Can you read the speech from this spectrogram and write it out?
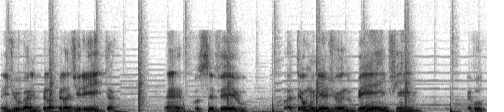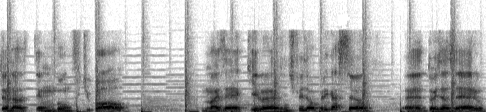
né, jogar ali pela, pela direita. É, você vê o, até o Munier jogando bem, enfim, é, voltando a ter um bom futebol. Mas é aquilo, né, a gente fez a obrigação, é, 2 a 0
